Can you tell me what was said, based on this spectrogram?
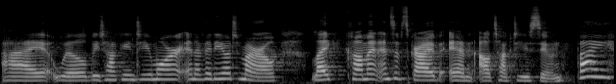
I will be talking to you more in a video tomorrow. Like, comment, and subscribe, and I'll talk to you soon. Bye!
